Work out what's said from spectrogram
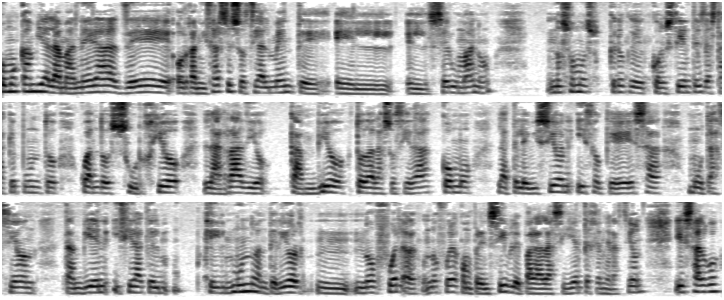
cómo cambia la manera de organizarse socialmente el, ser humano. No somos, creo que, conscientes de hasta qué punto cuando surgió la radio cambió toda la sociedad, cómo la televisión hizo que esa mutación también hiciera que el, que el mundo anterior mm, no fuera, no fuera comprensible para la siguiente generación. Y es algo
